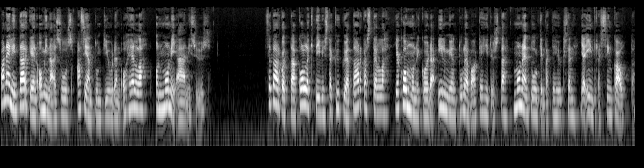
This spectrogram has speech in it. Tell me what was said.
Paneelin tärkein ominaisuus asiantuntijuuden ohella on moniäänisyys. Se tarkoittaa kollektiivista kykyä tarkastella ja kommunikoida ilmiön tulevaa kehitystä monen tulkintakehyksen ja intressin kautta.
